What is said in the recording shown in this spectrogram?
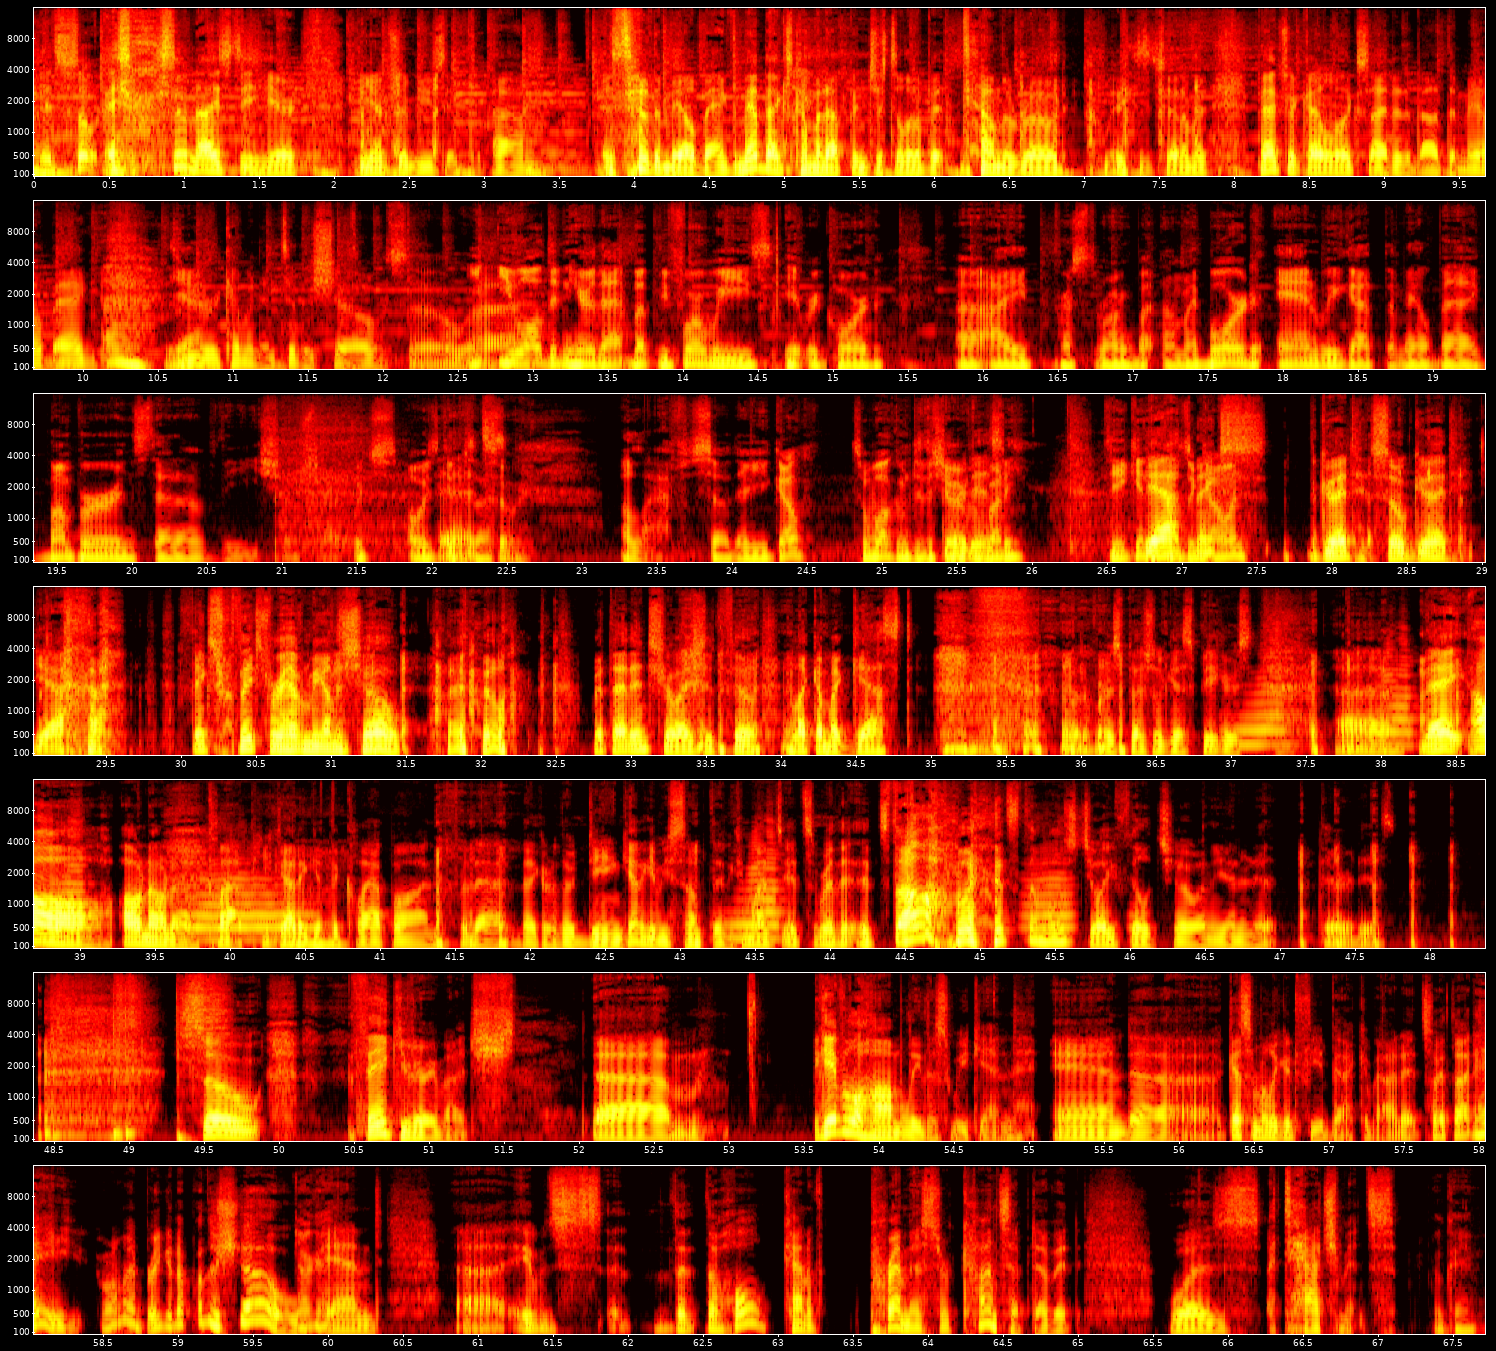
It's so it's so nice to hear the intro music um, instead of the mailbag. The mailbag's coming up in just a little bit down the road, ladies and gentlemen. Patrick got a little excited about the mailbag as yeah. we were coming into the show. So uh, you all didn't hear that, but before we hit record, uh, I pressed the wrong button on my board, and we got the mailbag bumper instead of the show which always gives us so- a laugh. So there you go. So welcome to the show, it is. everybody. Deacon, yeah, how's it going? Good, so good. Yeah, thanks for thanks for having me on the show. With that intro, I should feel like I'm a guest, one of our special guest speakers. Uh, hey, oh, oh no, no, clap! You got to get the clap on for that. That or the ding. Got to give you something. Come on, it's, it's where the it's oh, it's the most joy filled show on the internet. There it is. So, thank you very much. Um, I gave a little homily this weekend and uh, got some really good feedback about it. So I thought, hey, why don't I bring it up on the show? Okay. And uh, it was the the whole kind of premise or concept of it was attachments. Okay.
